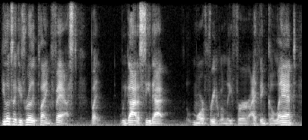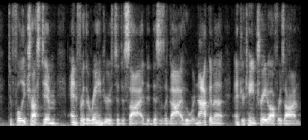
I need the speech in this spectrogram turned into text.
he looks like he's really playing fast." But we got to see that more frequently for I think Gallant to fully trust him and for the Rangers to decide that this is a guy who we're not going to entertain trade offers on.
